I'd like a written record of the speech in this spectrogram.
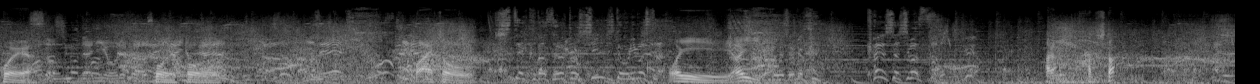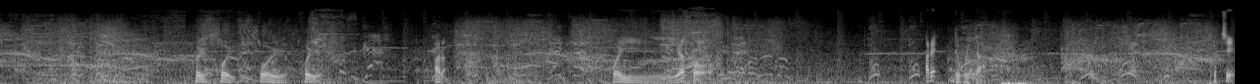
ほいほいワイ来てくださると信じておりましたトおいおい。ご助力感謝します。あれ外した？ほいほいほいほいあら。ほいやっとち。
